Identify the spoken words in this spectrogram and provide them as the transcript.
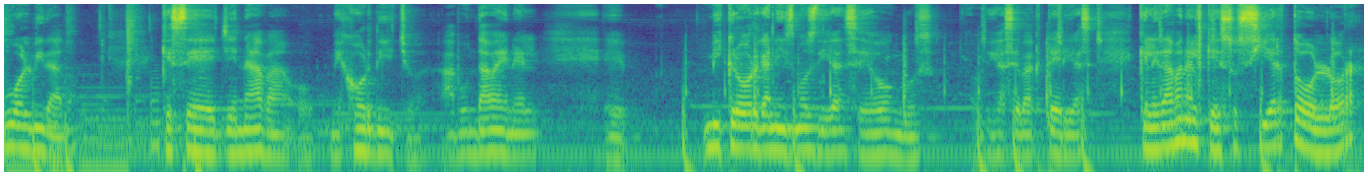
u olvidado, que se llenaba, o mejor dicho, abundaba en él eh, microorganismos, díganse hongos o dígase bacterias, que le daban al queso cierto olor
